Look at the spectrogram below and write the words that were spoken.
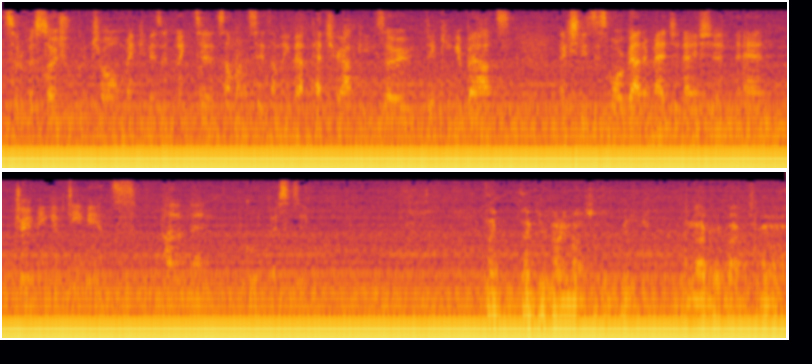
sort of a social control mechanism linked to someone said something about patriarchy. So thinking about actually is this more about imagination and dreaming of deviance rather than good versus evil? Thank, thank you very much. I think we now go back to our.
